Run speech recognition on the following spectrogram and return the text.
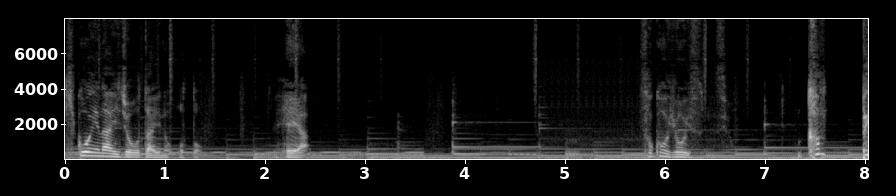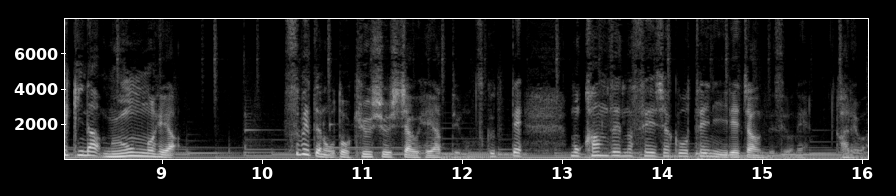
聞こえない状態の音。部屋。そこを用意するんですよ。完璧な無音の部屋。全ての音を吸収しちゃう部屋っていうのを作ってもう完全な静寂を手に入れちゃうんですよね彼は。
